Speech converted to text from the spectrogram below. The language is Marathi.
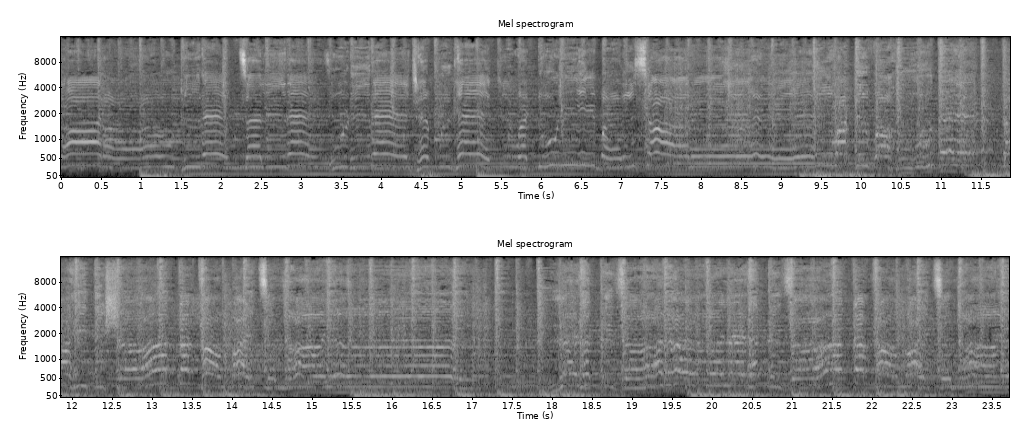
सार उठ रे चली रे उड रे झेप घेत वटुई बळी सारे वाट वाहू दे काही दिशा थांबायचं नाय. लढत जार लढत जात थांबायचं नाय.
